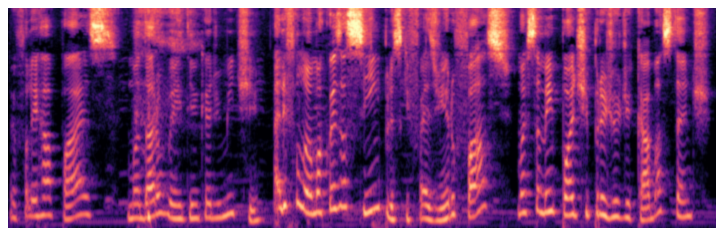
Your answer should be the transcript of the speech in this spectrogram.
Eu falei, rapaz, mandaram bem, tenho que admitir. Aí ele falou, é uma coisa simples, que faz dinheiro fácil, mas também pode te prejudicar bastante.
